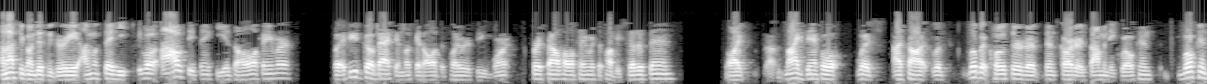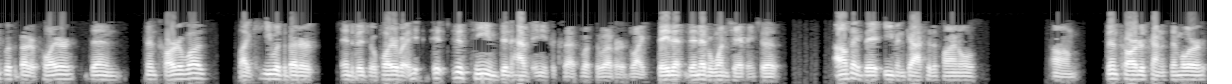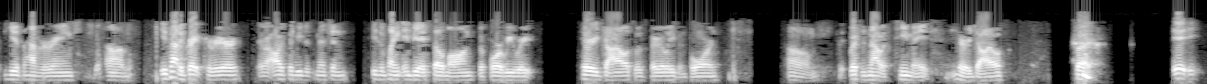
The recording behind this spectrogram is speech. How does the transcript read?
I'm actually going to disagree. I'm going to say he. Well, I obviously think he is a Hall of Famer, but if you go back and look at all the players who weren't first ballot Hall of Famers that probably should have been, like uh, my example, which I thought was a little bit closer to Vince Carter, is Dominique Wilkins. Wilkins was a better player than Vince Carter was. Like he was a better individual player, but his, his team didn't have any success whatsoever. Like they didn't, they never won a championship. I don't think they even got to the finals. Um, Vince Carter's kind of similar. He doesn't have a ring. Um, he's had a great career. Obviously, we just mentioned he's been playing NBA so long before we were. Harry Giles was barely even born, um, which is now his teammate Harry Giles. But it,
